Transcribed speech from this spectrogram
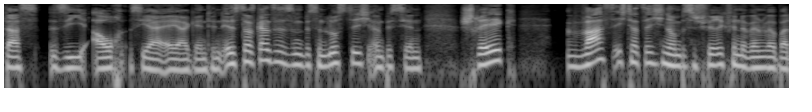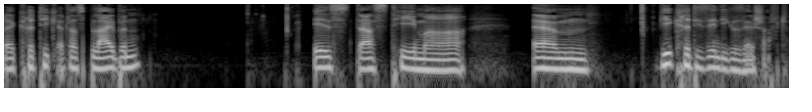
dass sie auch CIA-Agentin ist. Das Ganze ist ein bisschen lustig, ein bisschen schräg. Was ich tatsächlich noch ein bisschen schwierig finde, wenn wir bei der Kritik etwas bleiben, ist das Thema, ähm, wir kritisieren die Gesellschaft.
